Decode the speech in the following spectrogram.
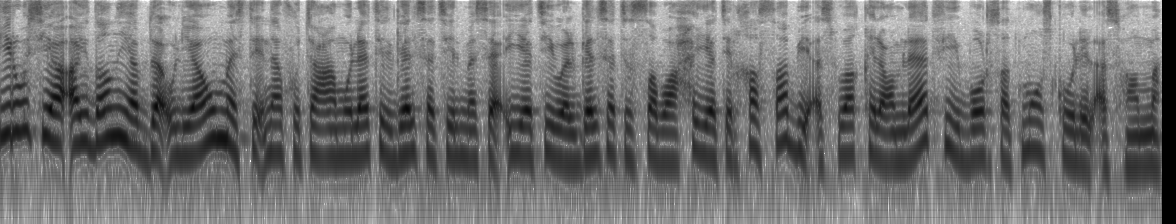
في روسيا أيضا يبدأ اليوم استئناف تعاملات الجلسة المسائية والجلسة الصباحية الخاصة بأسواق العملات في بورصة موسكو للأسهم.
